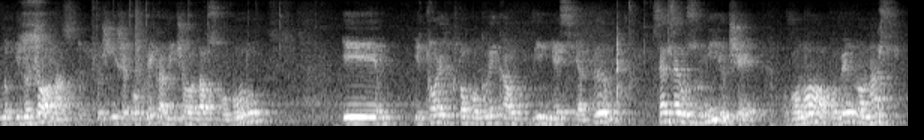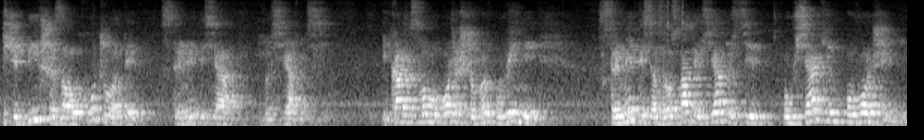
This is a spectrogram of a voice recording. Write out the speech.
ну і до чого нас точніше покликав, від чого дав свободу. І, і той, хто покликав, він є святим. Все це розуміючи, воно повинно нас ще більше заохочувати стремитися до святості. І каже Слово Боже, що ви повинні стремитися зростати в святості у всякім поводженні.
